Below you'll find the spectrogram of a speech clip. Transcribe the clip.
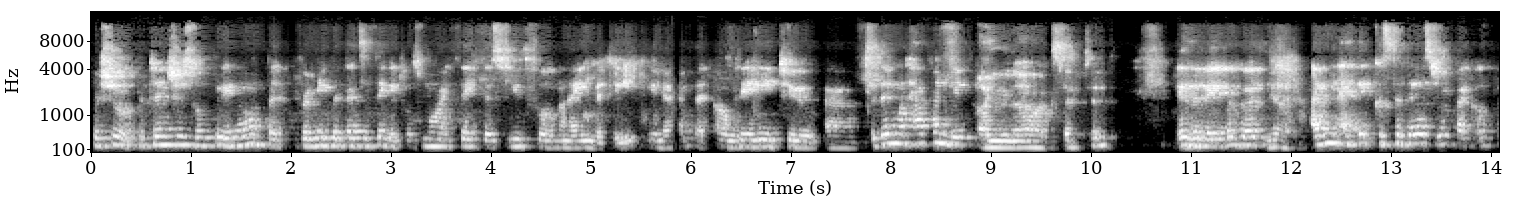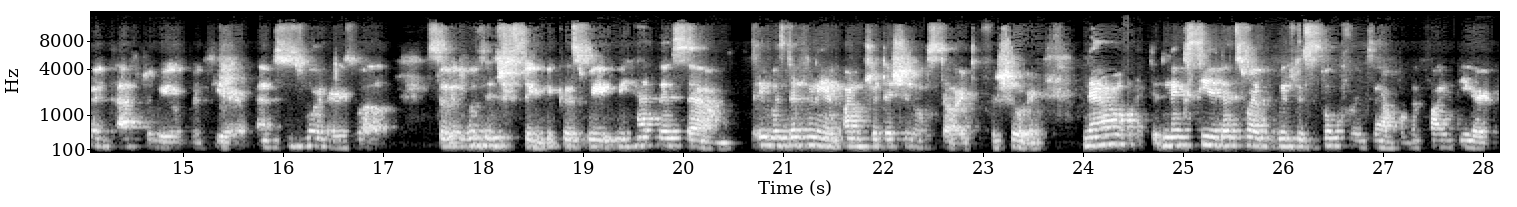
For sure, pretentious, hopefully not. But for me, but that's the thing. It was more, I think, this youthful naivety. You know that oh, they need to. Uh, but then what happened? We, Are you now accepted? in the neighborhood. Yeah. I mean, I think because Thaddaeus Ropac opened after we opened here, and this is Werner as well. So it was interesting because we, we had this, um, it was definitely an untraditional start for sure. Now, next year, that's why with this book, for example, the five year,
